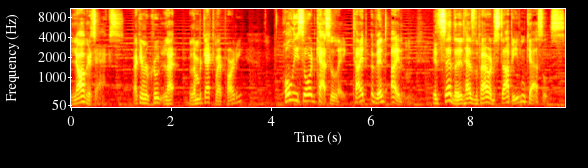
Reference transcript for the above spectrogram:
Logger's axe. I can recruit La Lumberjack to my party? Holy Sword Castle Leg. Type event item. It's said that it has the power to stop even castles.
